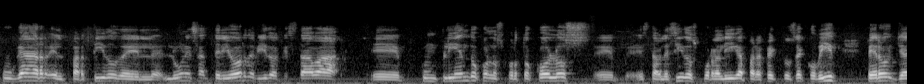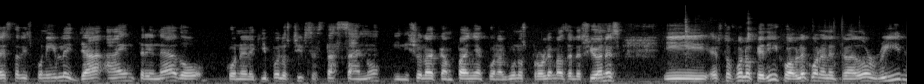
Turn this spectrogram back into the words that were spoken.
jugar el partido del lunes anterior debido a que estaba eh, cumpliendo con los protocolos eh, establecidos por la liga para efectos de COVID, pero ya está disponible, ya ha entrenado con el equipo de los Chiefs, está sano, inició la campaña con algunos problemas de lesiones y esto fue lo que dijo, hablé con el entrenador Reed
